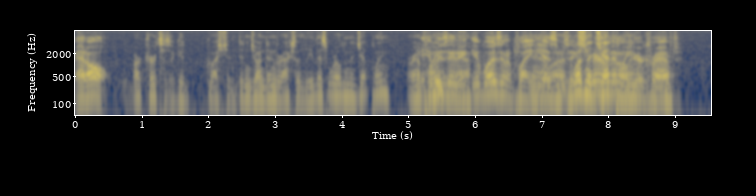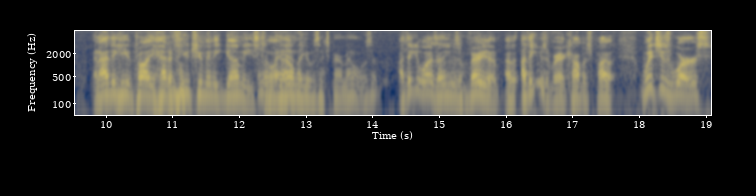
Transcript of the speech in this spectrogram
at all. Mark Kurtz has a good question. Didn't John Denver actually leave this world in a jet plane or in a It plane? was in Yeah. a, it was in a plane. Yeah, yes, it was. was, an It wasn't a jet experimental plane, it was- aircraft, and I think he had probably had a few too many gummies I to don't, land. I don't think it was an experimental, was it? I think it was. I think he was a very. Uh, I- I think he was a very accomplished pilot. Which is worse?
